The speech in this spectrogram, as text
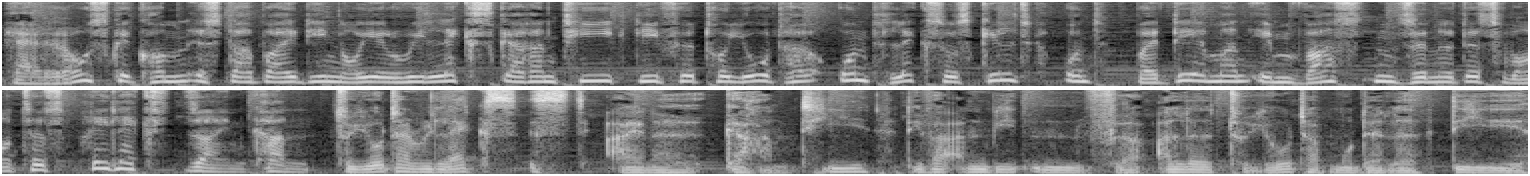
Herausgekommen ist dabei die neue Relax-Garantie, die für Toyota und Lexus gilt und bei der man im wahrsten Sinne des Wortes relaxed sein kann. Toyota Relax ist eine Garantie, die wir anbieten für alle Toyota-Modelle, die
